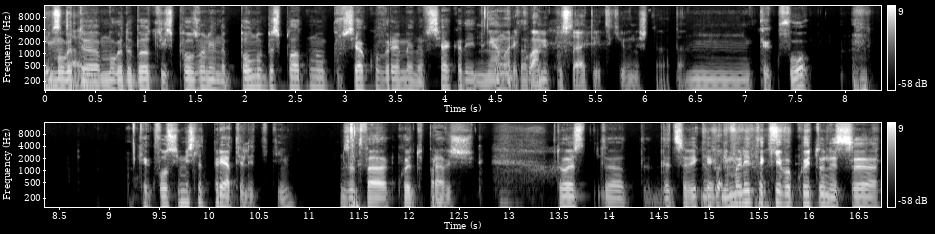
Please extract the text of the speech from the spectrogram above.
И могат да, могат да бъдат използвани напълно безплатно, по всяко време, навсякъде. И Няма реклами по сайта и такива неща. Да. М, какво, какво си мислят приятелите ти за това, което правиш? Тоест, деца вика, Добър има ли такива, които не са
